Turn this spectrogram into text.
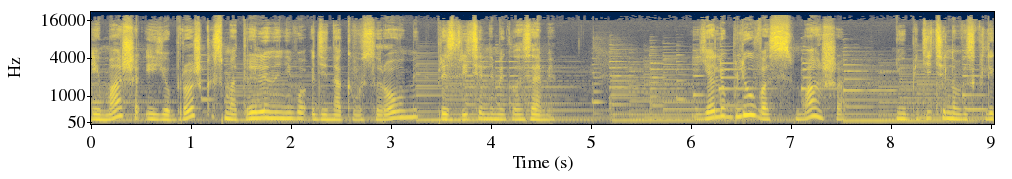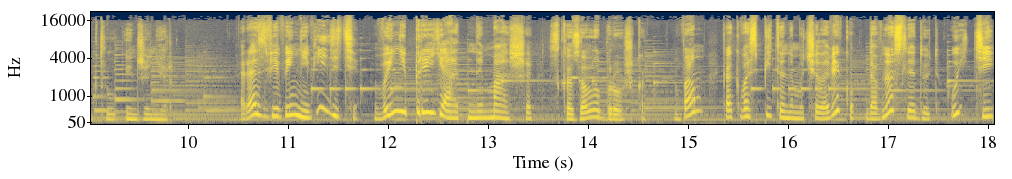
И Маша, и ее брошка смотрели на него одинаково суровыми, презрительными глазами. «Я люблю вас, Маша!» – неубедительно воскликнул инженер. Разве вы не видите? Вы неприятны, Маша, сказала брошка. Вам, как воспитанному человеку, давно следует уйти.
